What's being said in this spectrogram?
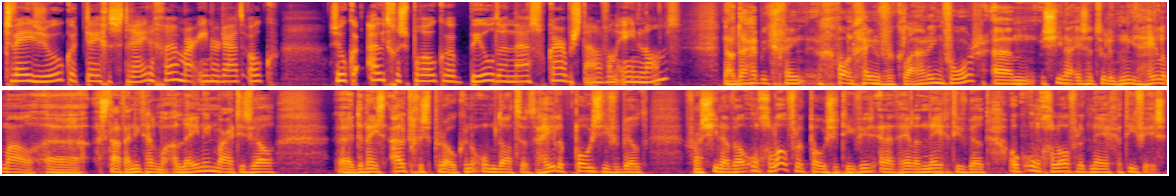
twee zulke tegenstrijdige, maar inderdaad ook zulke uitgesproken beelden naast elkaar bestaan van één land? Nou, daar heb ik geen, gewoon geen verklaring voor. Um, China is natuurlijk niet helemaal, uh, staat daar niet helemaal alleen in, maar het is wel de meest uitgesproken, omdat het hele positieve beeld van China wel ongelooflijk positief is en het hele negatieve beeld ook ongelooflijk negatief is.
